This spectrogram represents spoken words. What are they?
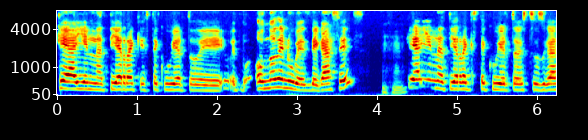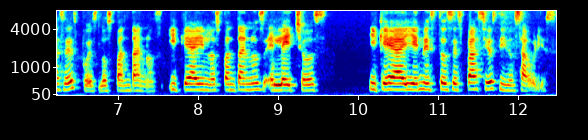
¿qué hay en la Tierra que esté cubierto de, o no de nubes, de gases? ¿Qué hay en la Tierra que esté cubierto de estos gases? Pues los pantanos. ¿Y qué hay en los pantanos? Helechos. ¿Y qué hay en estos espacios? Dinosaurios.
